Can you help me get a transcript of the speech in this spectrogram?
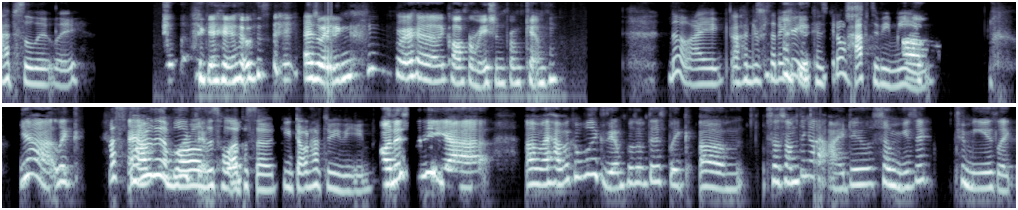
Absolutely. okay i was i was waiting for a confirmation from kim. No, I 100% agree because you don't have to be mean. um yeah like That's I have a the moral of this whole episode. You don't have to be mean. honestly yeah um i have a couple examples of this like um so something that i do so music to me is like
